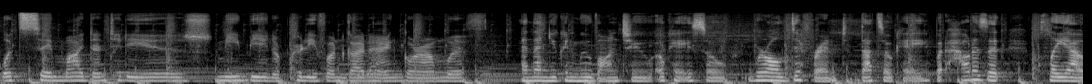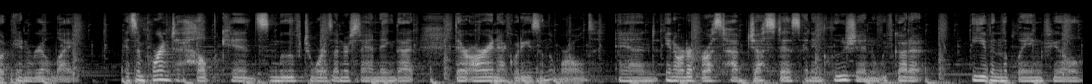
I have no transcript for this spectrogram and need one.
Let's say my identity is me being a pretty fun guy to hang around with. And then you can move on to, okay, so we're all different, that's okay, but how does it play out in real life? It's important to help kids move towards understanding that there are inequities in the world. And in order for us to have justice and inclusion, we've got to even the playing field.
